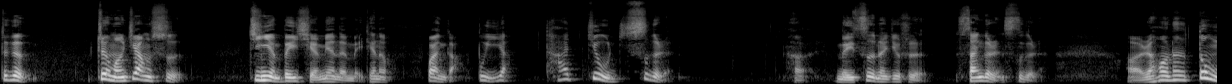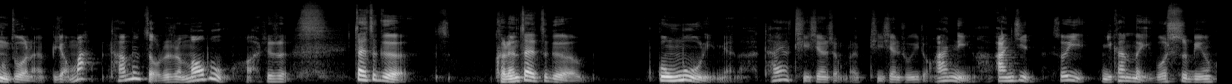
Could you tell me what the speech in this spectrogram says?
这个阵亡将士纪念碑前面的每天的换岗不一样，他就四个人，啊，每次呢就是三个人、四个人，啊，然后呢动作呢比较慢，他们走的是猫步啊，就是在这个可能在这个。公墓里面呢，它要体现什么呢？体现出一种安宁、安静。所以你看，美国士兵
